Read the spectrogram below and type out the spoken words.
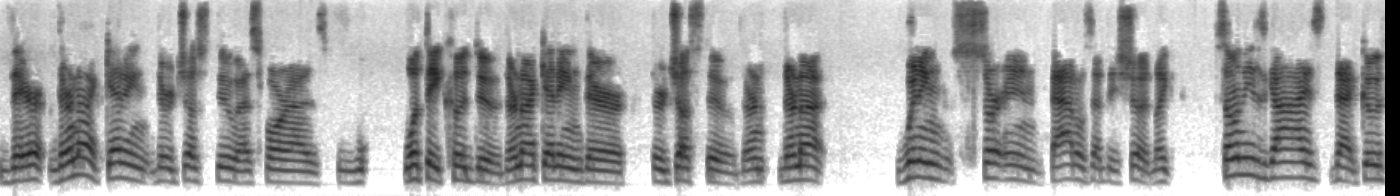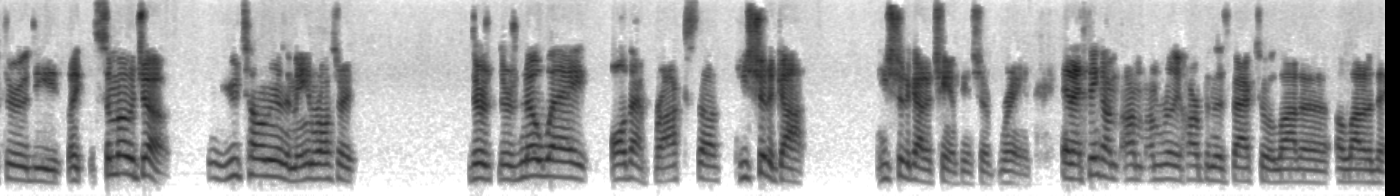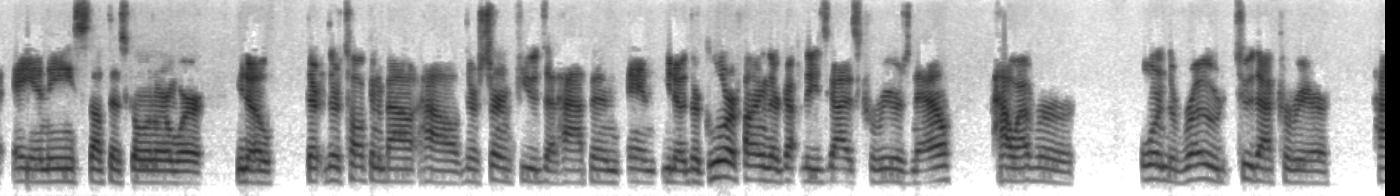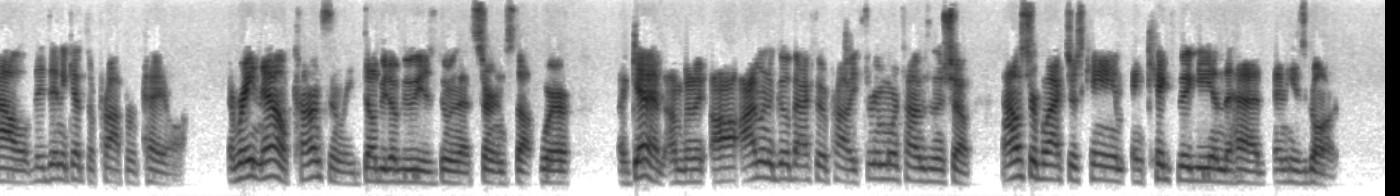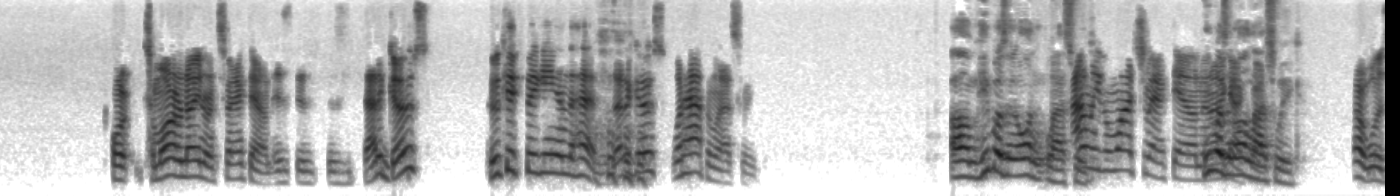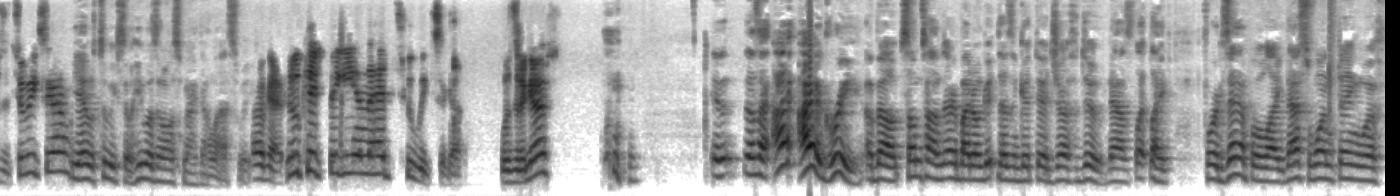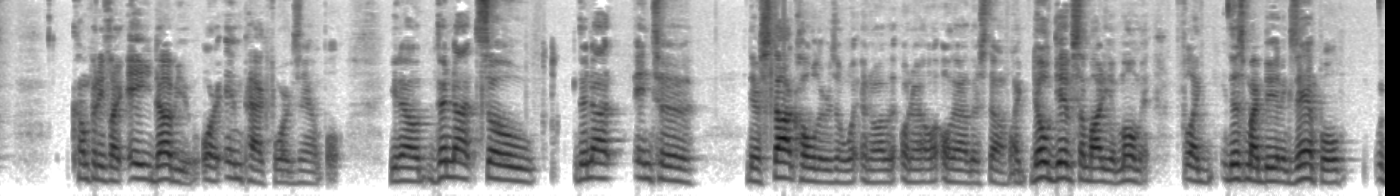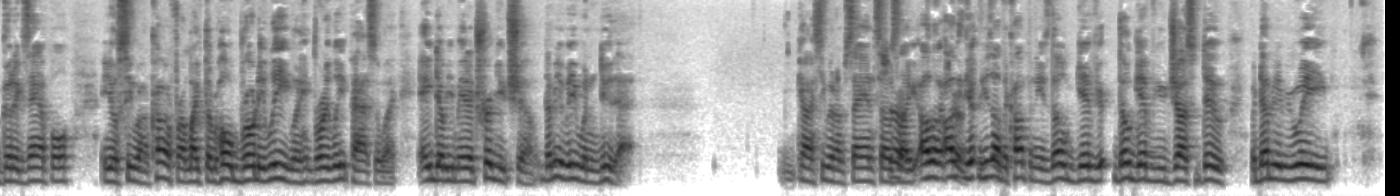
they're they're not getting their just due as far as w- what they could do. They're not getting their their just due. They're they're not winning certain battles that they should. Like some of these guys that go through the like Samoa Joe, you telling me in the main roster, there's there's no way all that Brock stuff he should have got. He should have got a championship reign, and I think I'm, I'm I'm really harping this back to a lot of a lot of the A and E stuff that's going on, where you know they're they're talking about how there's certain feuds that happen, and you know they're glorifying their these guys' careers now. However, on the road to that career, how they didn't get the proper payoff. And right now, constantly WWE is doing that certain stuff where, again, I'm gonna I'm gonna go back to it probably three more times in the show. Aleister Black just came and kicked Biggie in the head, and he's gone. Or tomorrow night on SmackDown, is is, is that a ghost? Who kicked Biggie in the head? Is that a ghost? what happened last week? Um, he wasn't on last week. I don't even watch SmackDown. He wasn't on last week. Oh, what was it? Two weeks ago? Yeah, it was two weeks ago. He wasn't on SmackDown last week. Okay, who kicked Biggie in the head two weeks ago? Was it a ghost? it, like I, I agree about sometimes everybody don't get doesn't get their just due. Now, it's like, like for example, like that's one thing with companies like AEW or Impact, for example. You know, they're not so they're not into their stockholders and, and all, all, all that other stuff. Like they'll give somebody a moment. Like this might be an example, a good example and you'll see where I'm coming from. Like the whole Brodie Lee when Brodie Lee passed away, AEW made a tribute show. WWE wouldn't do that. You kind of see what I'm saying? So sure. it's like other, other, these other companies they'll give you they'll give you just due, but WWE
